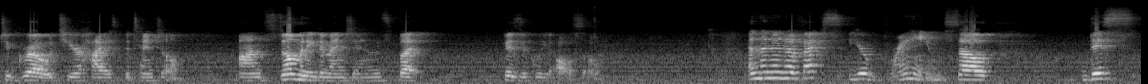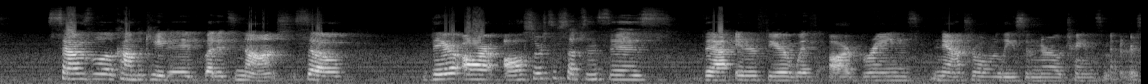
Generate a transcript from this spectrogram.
to grow to your highest potential on so many dimensions, but physically also. And then it affects your brain. So this sounds a little complicated, but it's not. So there are all sorts of substances that interfere with our brain's natural release of neurotransmitters.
